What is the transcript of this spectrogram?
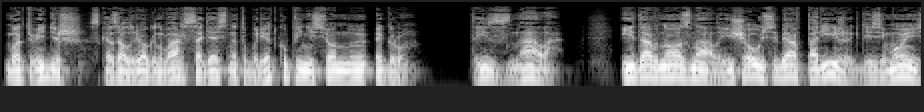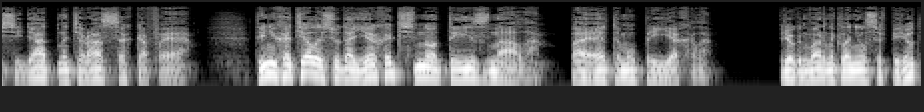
«Вот видишь», — сказал Рёгнвар, садясь на табуретку, принесенную Эгрун. Ты знала. И давно знала, еще у себя в Париже, где зимой сидят на террасах кафе. Ты не хотела сюда ехать, но ты знала, поэтому приехала. Рёгенвар наклонился вперед,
